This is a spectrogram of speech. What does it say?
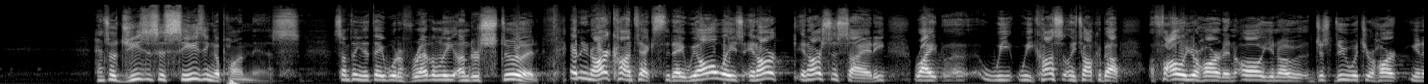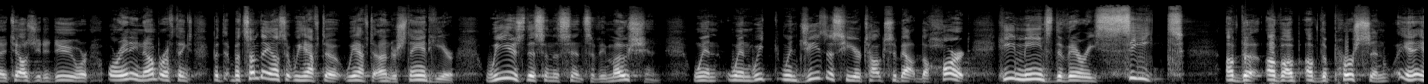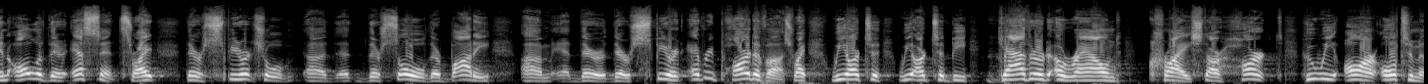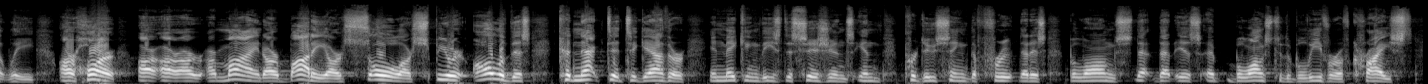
And so Jesus is seizing upon this something that they would have readily understood. And in our context today, we always, in our, in our society, right, uh, we, we constantly talk about follow your heart and, oh, you know, just do what your heart, you know, tells you to do or, or any number of things. But, but something else that we have, to, we have to understand here, we use this in the sense of emotion. When, when, we, when Jesus here talks about the heart, he means the very seat of the, of, of, of the person in, in, all of their essence, right? Their spiritual, uh, their soul, their body, um, their, their spirit, every part of us, right? We are to, we are to be gathered around Christ, our heart, who we are ultimately, our heart, our, our, our, mind, our body, our soul, our spirit, all of this connected together in making these decisions, in producing the fruit that is belongs, that, that is, uh, belongs to the believer of Christ.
